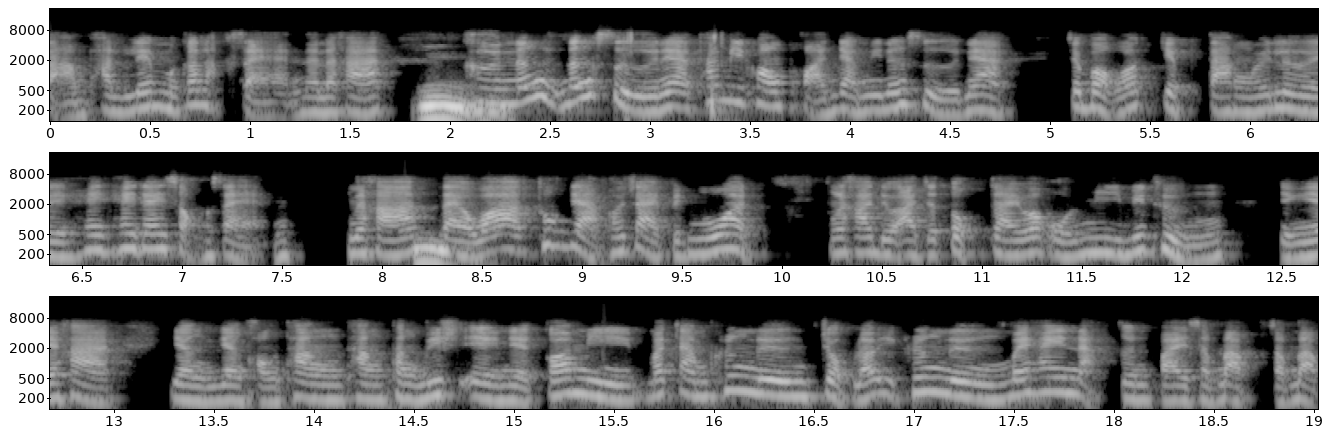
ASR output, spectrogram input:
สามพันเล่มมันก็หลักแสนนะนะคะ คือหนังหนังสือเนี่ยถ้ามีความฝันอยากมีหนังสือเนี่ยจะบอกว่าเก็บตังค์ไว้เลยให้ให้ได้สองแสน นะคะ แต่ว่าทุกอย่างเขาจ่ายเป็นงวดนะคะ เดี๋ยวอาจจะตกใจว่าโอ้มีไม่ถึงอย่างเงี้ยค่ะ อย่างอย่างของทางทางทางวิชเองเนี่ยก็มีมัดจำครึ่งหนึ่งจบแล้วอีกครึ่งหนึ่งไม่ให้หนักเกินไปสำหรับสำหรับ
